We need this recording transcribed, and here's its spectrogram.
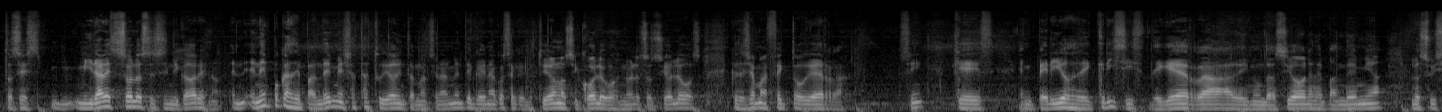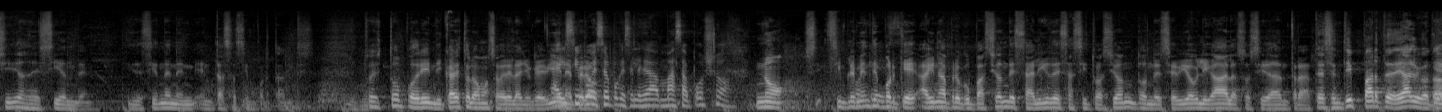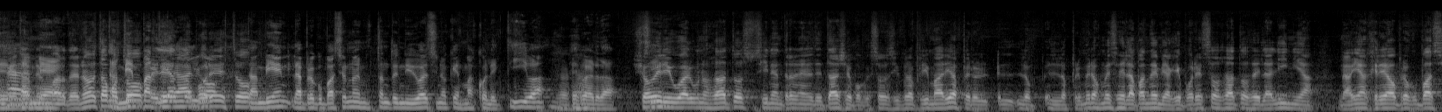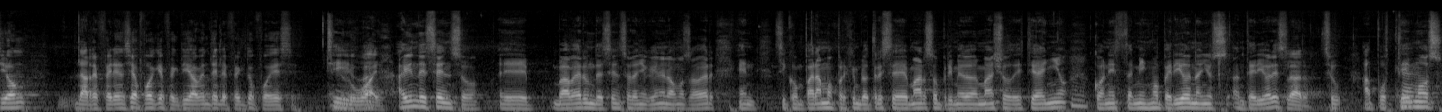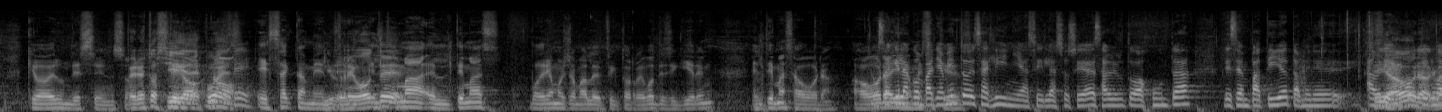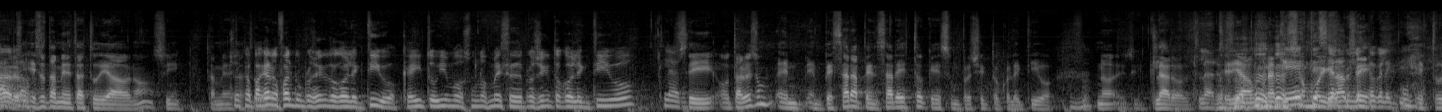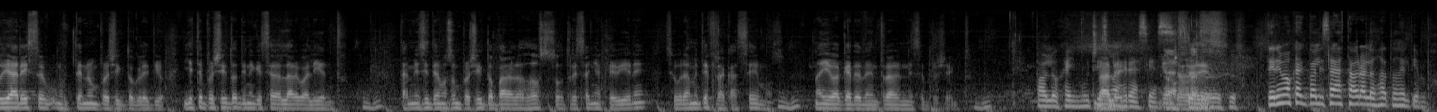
Entonces, mirar solo esos indicadores no. En, épocas de pandemia ya está estudiado internacionalmente que hay una cosa que lo estudiaron los psicólogos, no los sociólogos, que se llama efecto guerra, ¿sí? que es en periodos de crisis, de guerra, de inundaciones, de pandemia, los suicidios descienden y descienden en tasas importantes. Entonces, todo podría indicar, esto lo vamos a ver el año que viene. ¿Ahí sí puede ser porque se les da más apoyo? No, simplemente porque hay una preocupación de salir de esa situación donde se vio obligada la sociedad a entrar. Te sentís parte de algo también, también parte, ¿no? Estamos todos peleando por esto. También la preocupación no es tanto individual, sino que es más colectiva, es verdad. Yo averigué algunos datos, sin entrar en el detalle porque son cifras primarias, pero en los primeros meses de la pandemia, que por esos datos de la línea me habían generado preocupación, la referencia fue que efectivamente el efecto fue ese. Sí, en Uruguay. hay un descenso, eh, va a haber un descenso el año que viene, lo vamos a ver en, si comparamos, por ejemplo, 13 de marzo, 1 de mayo de este año mm. con este mismo periodo en años anteriores. Claro. apostemos que va a haber un descenso. Pero esto sigue después. Exactamente. el rebote? El, tema, el tema es, podríamos llamarle efecto rebote si quieren, el tema es ahora. ahora o sea que el acompañamiento de esas líneas y la sociedad de salir toda junta, de esa empatía, también eh, sí, ahora, claro. Eso también está estudiado, ¿no? Sí. También capaz que nos falta un proyecto colectivo, que ahí tuvimos unos meses de proyecto colectivo Claro. Sí, o tal vez un- em- empezar a pensar esto que es un proyecto colectivo. No, claro, Claro. sería una misión este muy grande estudiar un- tener un proyecto colectivo. Y este proyecto tiene que ser a largo aliento. También si tenemos un proyecto para los dos o tres años que viene, seguramente fracasemos. Nadie va a querer entrar en ese proyecto. Pablo Hein, muchísimas gracias. Gracias. Tenemos que actualizar hasta ahora los datos del tiempo.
